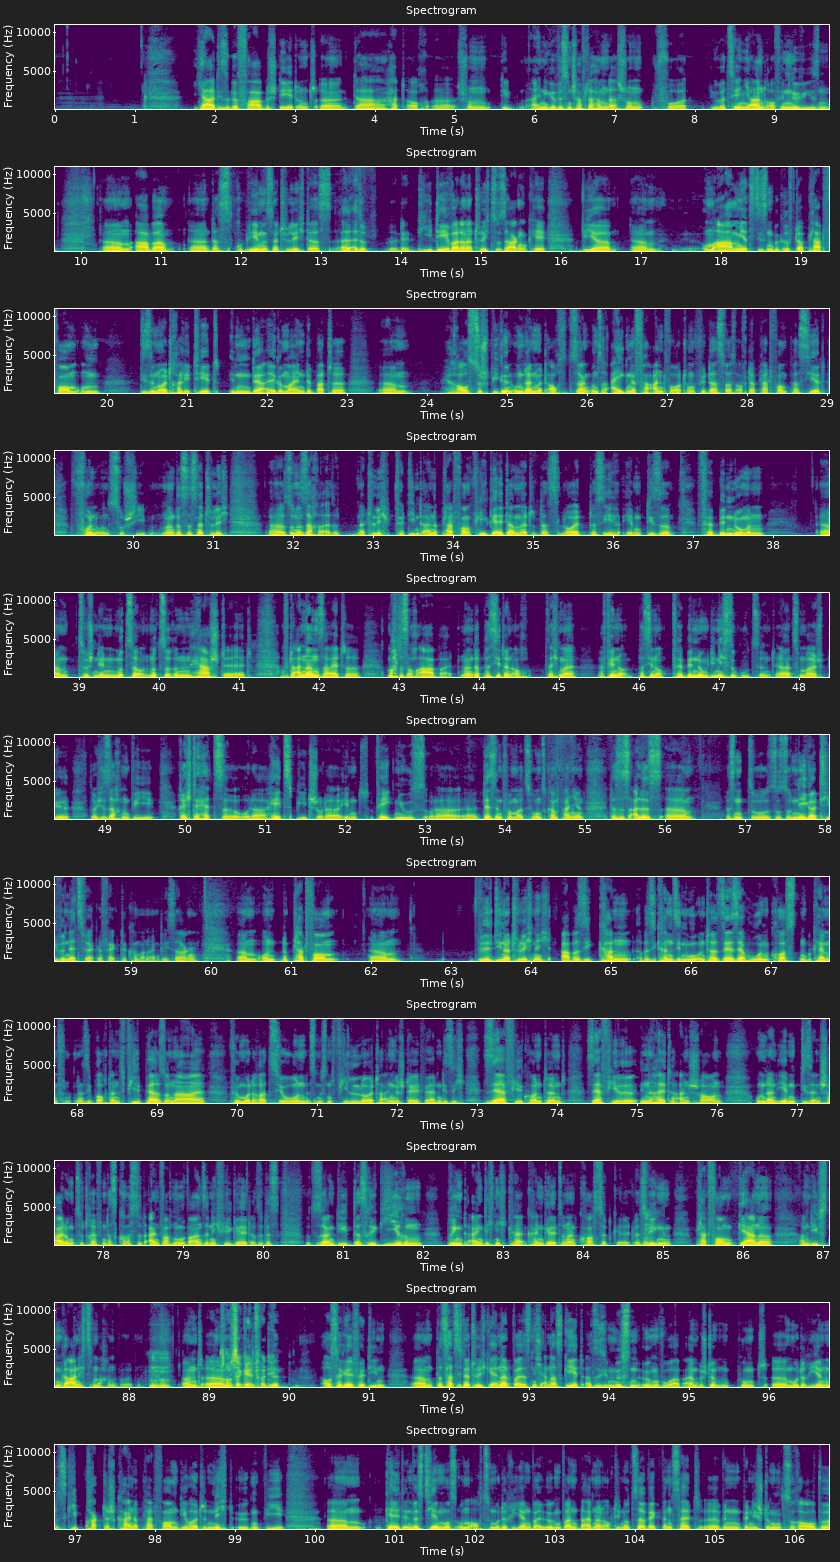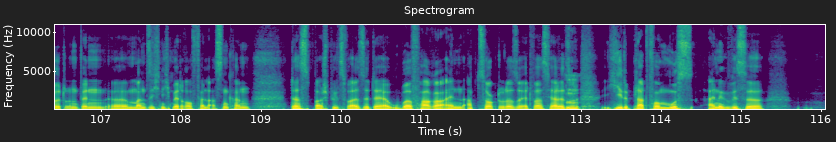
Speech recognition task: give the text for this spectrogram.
Ja, diese Gefahr besteht und äh, da hat auch äh, schon die einige Wissenschaftler haben da schon vor über zehn Jahren darauf hingewiesen. Ähm, aber äh, das Problem ist natürlich, dass äh, also die Idee war dann natürlich zu sagen, okay, wir ähm, umarmen jetzt diesen Begriff der Plattform, um diese Neutralität in der allgemeinen Debatte ähm, herauszuspiegeln, um damit auch sozusagen unsere eigene Verantwortung für das, was auf der Plattform passiert, von uns zu schieben. Ne? Das ist natürlich äh, so eine Sache. Also natürlich verdient eine Plattform viel Geld damit, dass Leute, dass sie eben diese Verbindungen ähm, zwischen den Nutzer und Nutzerinnen herstellt. Auf der anderen Seite macht es auch Arbeit. Ne? Da passiert dann auch, sag ich mal, passieren auch Verbindungen, die nicht so gut sind. Ja, zum Beispiel solche Sachen wie rechte Hetze oder Hate Speech oder eben Fake News oder äh, Desinformationskampagnen. Das ist alles, äh, das sind so, so, so, negative Netzwerkeffekte, kann man eigentlich sagen. Ähm, und eine Plattform ähm, will die natürlich nicht, aber sie kann, aber sie kann sie nur unter sehr, sehr hohen Kosten bekämpfen. Ne, sie braucht dann viel Personal für Moderation. Es müssen viele Leute angestellt werden, die sich sehr viel Content, sehr viele Inhalte anschauen, um dann eben diese Entscheidung zu treffen. Das kostet einfach nur wahnsinnig viel Geld. Also das sozusagen die, das Regieren bringt eigentlich nicht ke kein Geld, sondern kostet Geld. Weswegen mhm. Plattformen gerne am liebsten gar nichts machen würden. Mhm. Und, ähm, Außer Geld verdienen außer Geld verdienen. Ähm, das hat sich natürlich geändert, weil es nicht anders geht. Also sie müssen irgendwo ab einem bestimmten Punkt äh, moderieren und es gibt praktisch keine Plattform, die heute nicht irgendwie ähm, Geld investieren muss, um auch zu moderieren, weil irgendwann bleiben dann auch die Nutzer weg, wenn es halt, äh, wenn, wenn die Stimmung zu rau wird und wenn äh, man sich nicht mehr darauf verlassen kann, dass beispielsweise der Uber-Fahrer einen abzockt oder so etwas. Ja, also mhm. jede Plattform muss eine gewisse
